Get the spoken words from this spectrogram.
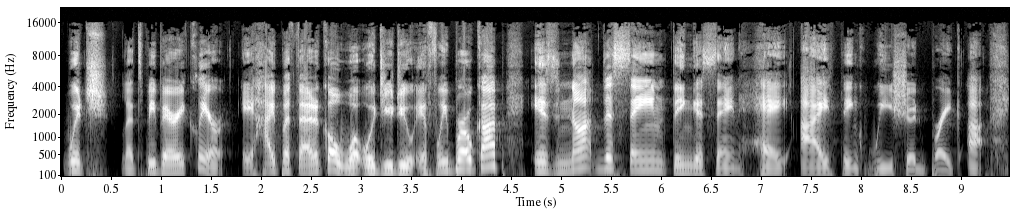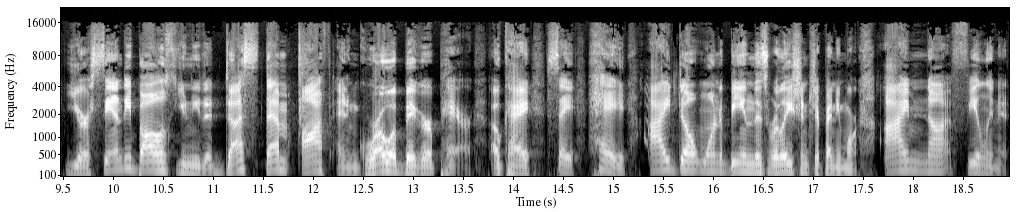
which, let's be very clear, a hypothetical, what would you do if we broke up, is not the same thing as saying, hey, I think we should break up. Your sandy balls, you need to dust them off and grow a bigger pair, okay? Say, hey, I don't want to be in this relationship anymore. I'm not feeling it.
